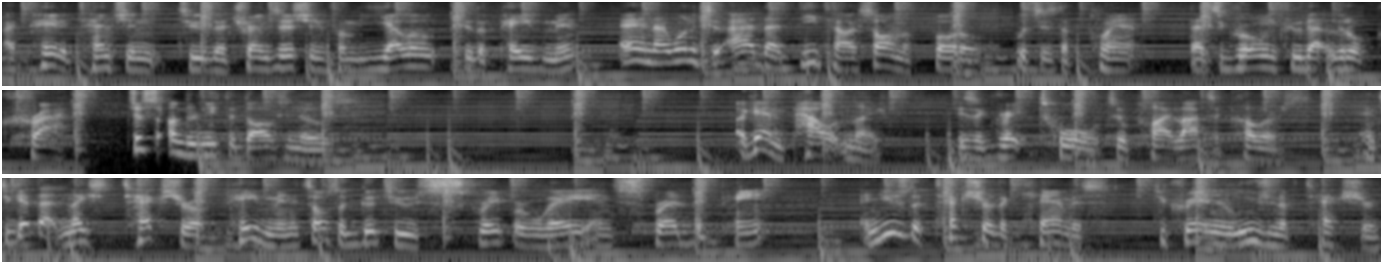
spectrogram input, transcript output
I paid attention to the transition from yellow to the pavement, and I wanted to add that detail I saw in the photo, which is the plant that's growing through that little crack just underneath the dog's nose. Again, palette knife is a great tool to apply lots of colors. And to get that nice texture of pavement, it's also good to scrape away and spread the paint and use the texture of the canvas to create an illusion of texture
